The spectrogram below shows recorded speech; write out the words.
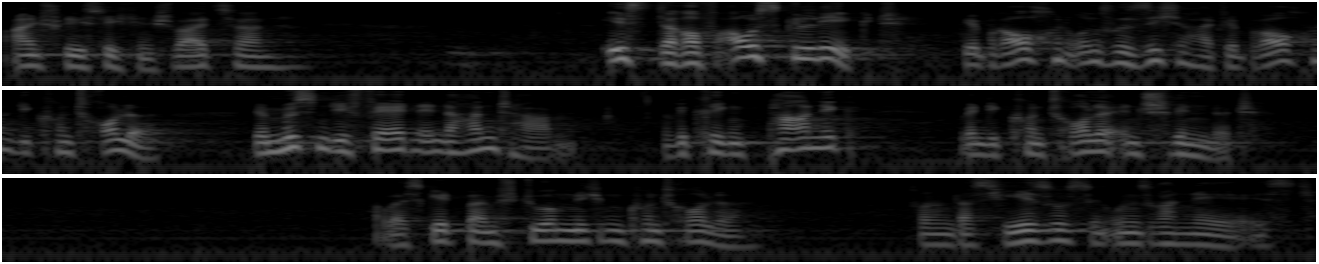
einschließlich den Schweizern, ist darauf ausgelegt, wir brauchen unsere Sicherheit, wir brauchen die Kontrolle, wir müssen die Fäden in der Hand haben. wir kriegen Panik, wenn die Kontrolle entschwindet. Aber es geht beim Sturm nicht um Kontrolle, sondern dass Jesus in unserer Nähe ist.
